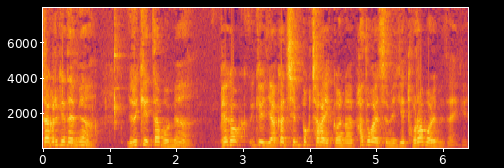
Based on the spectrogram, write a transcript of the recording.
자 그렇게 되면 이렇게 있다 보면 배가 이게 약간 진폭차가 있거나 파도가 있으면 이게 돌아버립니다 이게.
